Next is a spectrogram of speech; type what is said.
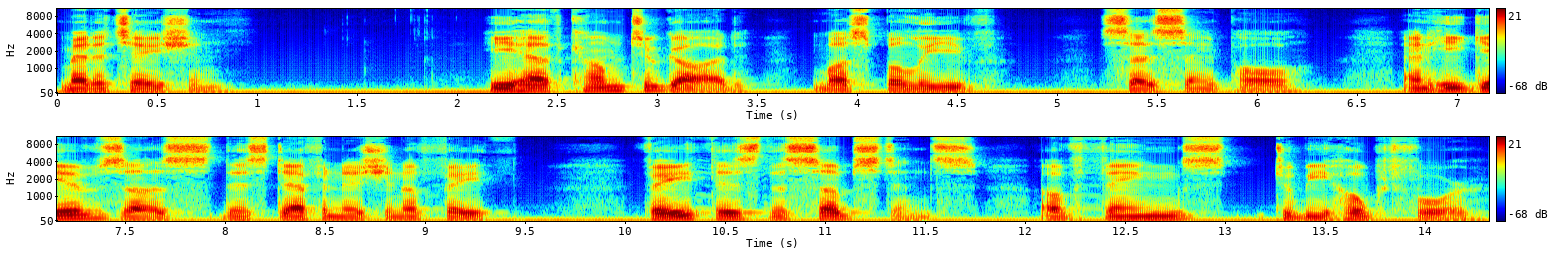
Meditation He hath come to God, must believe, says St. Paul, and he gives us this definition of faith. Faith is the substance of things to be hoped for,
